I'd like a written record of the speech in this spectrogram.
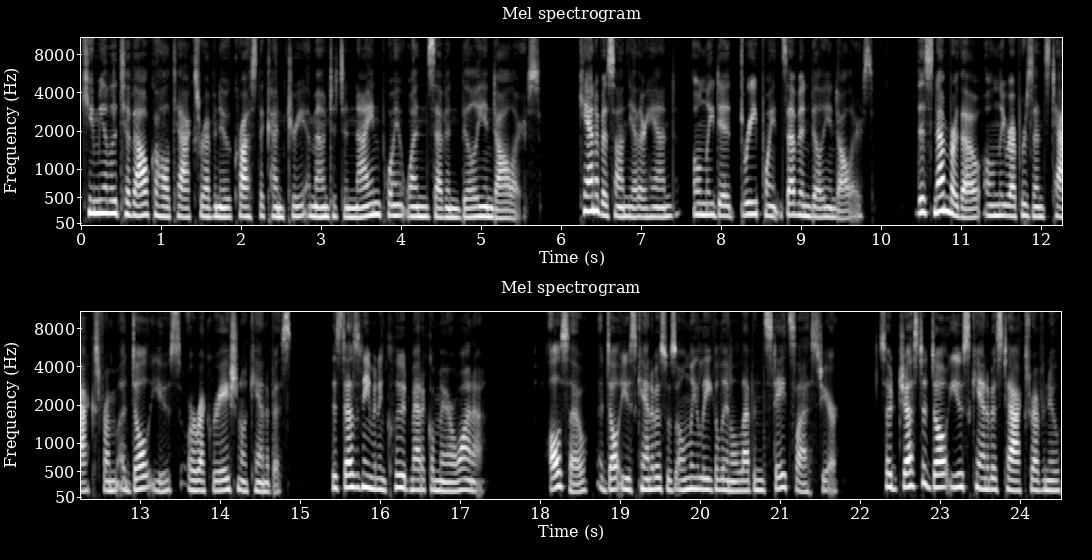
cumulative alcohol tax revenue across the country amounted to $9.17 billion. Cannabis, on the other hand, only did $3.7 billion. This number, though, only represents tax from adult use or recreational cannabis. This doesn't even include medical marijuana. Also, adult use cannabis was only legal in 11 states last year. So just adult use cannabis tax revenue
